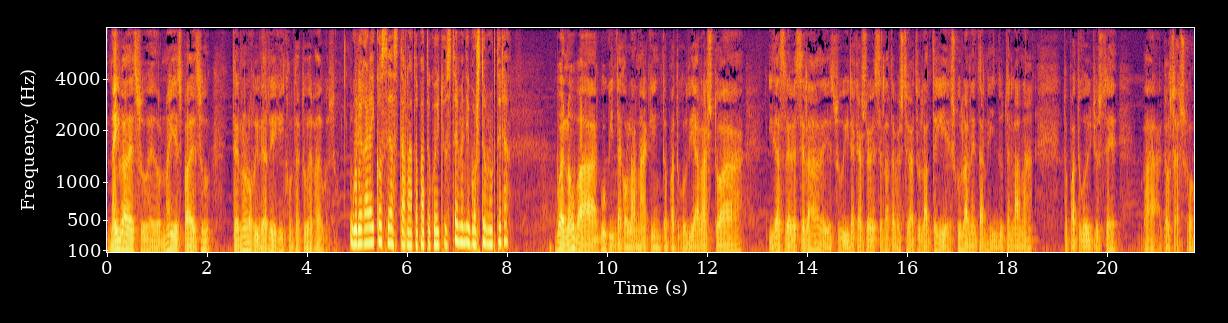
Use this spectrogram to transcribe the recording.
nahi badezu edo nahi ez badezu teknologi berriekin kontaktu berra daukazu. Gure garaiko zehaztarna topatuko dituzte, hemendik bosteun urtera? Bueno, ba, guk indako lanakin topatuko dira rastoa, idazle bezala, e, zu irakasle bezala, eta beste batu lantegi eskulanetan induten lana, topatuko dituzte, ba, gauza asko.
